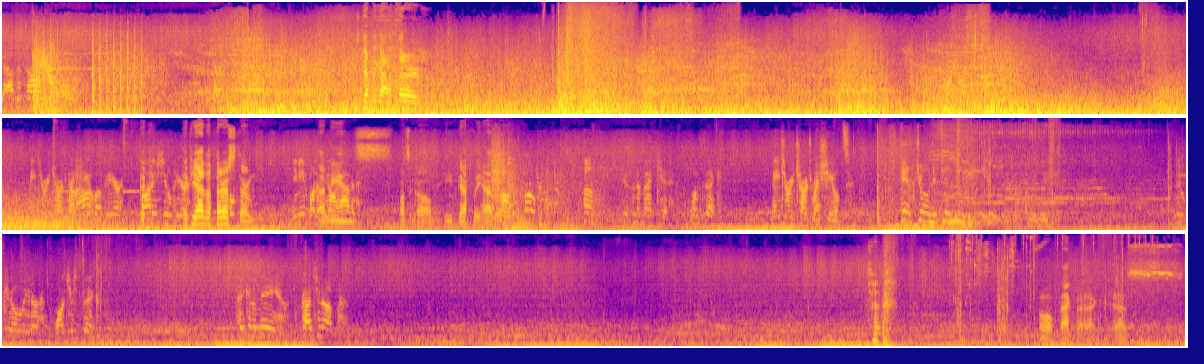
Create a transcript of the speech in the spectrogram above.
Down to time. He's definitely got a third. Need to recharge my shield. up here. Body shield here. If you had to Level thirst him, You need one if that you don't have it. means what's it called? He definitely has a. Huh. Using a med kit. One sec. Need to recharge my shields. Health drone if you need it. New kill leader. Watch your six. Taking a knee. Patching up. oh, backpack. Yes.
